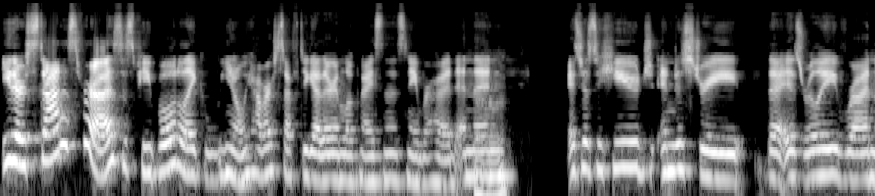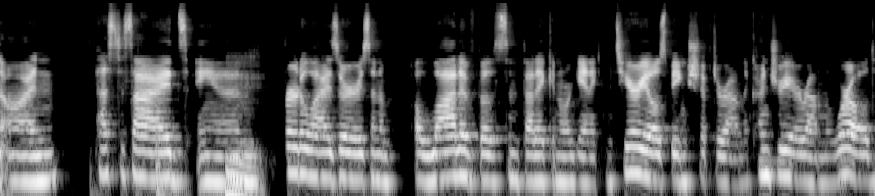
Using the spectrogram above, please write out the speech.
either status for us as people to like you know we have our stuff together and look nice in this neighborhood and then uh-huh. it's just a huge industry that is really run on pesticides and mm. fertilizers and a, a, lot of both synthetic and organic materials being shipped around the country, around the world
